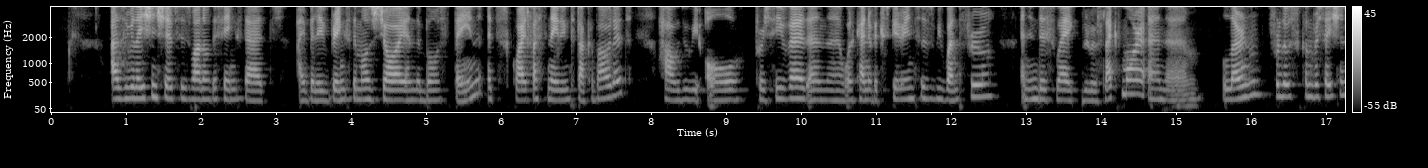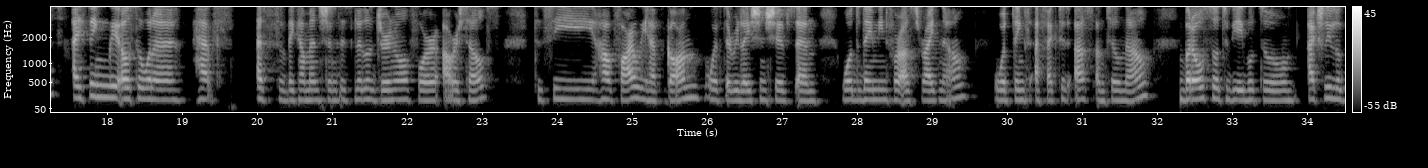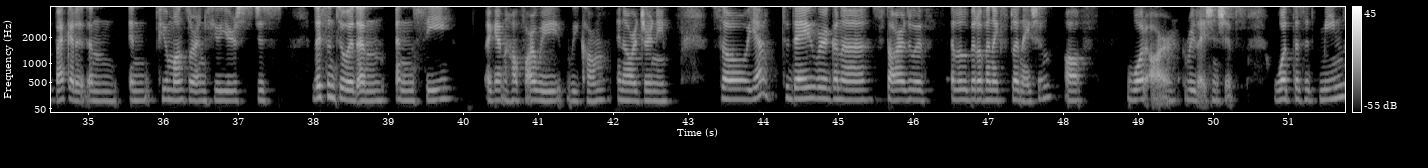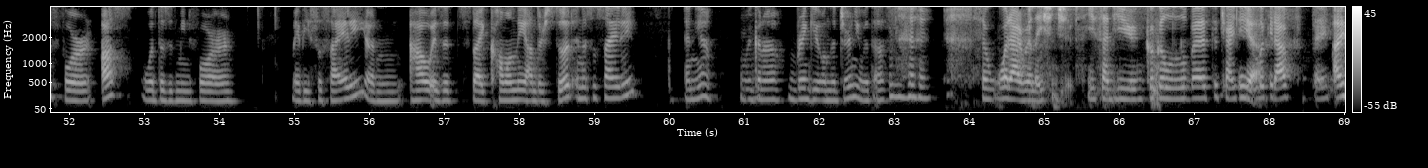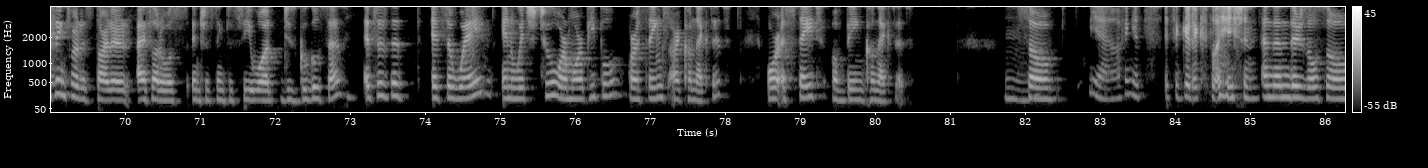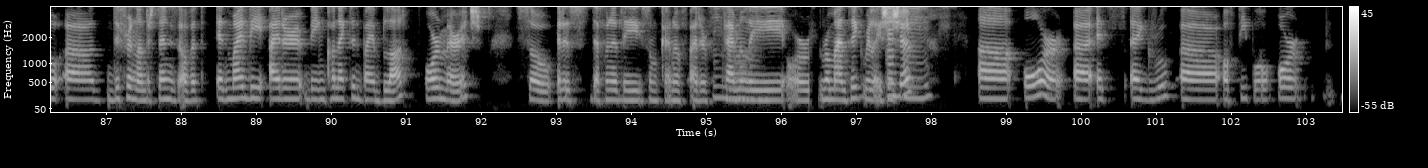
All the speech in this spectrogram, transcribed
As relationships is one of the things that I believe brings the most joy and the most pain. It's quite fascinating to talk about it. How do we all perceive it and uh, what kind of experiences we went through? And in this way, we reflect more and um, learn through those conversations. I think we also want to have, as Vika mentioned, this little journal for ourselves to see how far we have gone with the relationships and what do they mean for us right now, what things affected us until now but also to be able to actually look back at it and in few months or in a few years just listen to it and and see again how far we we come in our journey. So yeah today we're gonna start with a little bit of an explanation of what are relationships. What does it mean for us? What does it mean for maybe society? And how is it like commonly understood in a society? And yeah we're gonna bring you on the journey with us. so, what are relationships? You said you Google a little bit to try to yeah. look it up. I think for the starter, I thought it was interesting to see what just Google says. It says that it's a way in which two or more people or things are connected, or a state of being connected. Mm. So yeah, I think it's it's a good explanation. And then there's also uh, different understandings of it. It might be either being connected by blood or marriage. So it is definitely some kind of either mm. family or romantic relationships. Mm-hmm. Uh, or uh, it's a group uh, of people or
